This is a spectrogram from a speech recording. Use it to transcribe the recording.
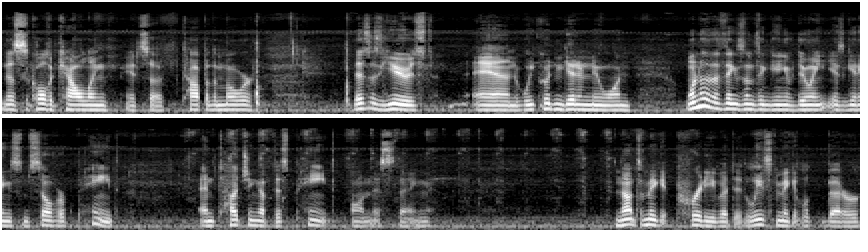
this is called a cowling, it's a top of the mower. This is used and we couldn't get a new one. One of the things I'm thinking of doing is getting some silver paint and touching up this paint on this thing. Not to make it pretty, but at least to make it look better.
